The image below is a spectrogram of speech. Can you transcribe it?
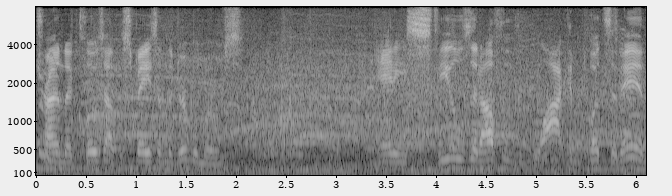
trying to close out the space on the dribble moves. And he steals it off of the block and puts it in.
